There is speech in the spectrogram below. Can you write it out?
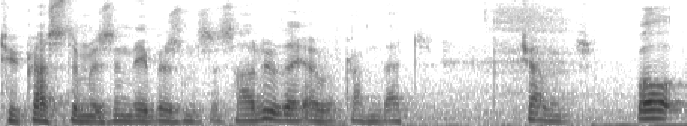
to customers in their businesses? How do they overcome that challenge? Well,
